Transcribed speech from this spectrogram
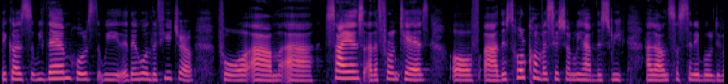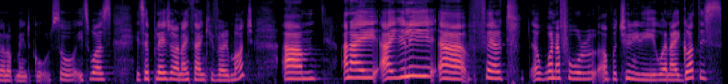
because with them holds we, they hold the future for um, uh, science at the frontiers of uh, this whole conversation we have this week around sustainable development goals. So it was, it's a pleasure and I thank you very much. Um, and I, I really uh, felt a wonderful opportunity when I got this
